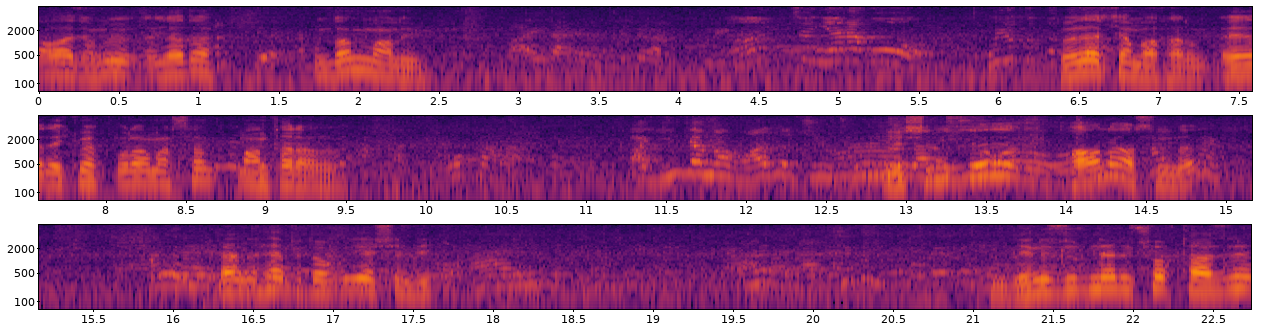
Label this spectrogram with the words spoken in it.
alacağım ya da bundan mı alayım? Dönerken bakarım. Eğer ekmek bulamazsam mantar alırım. Yeşillikleri pahalı aslında. Yani Happy Top'u yeşillik. Deniz ürünleri çok taze.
